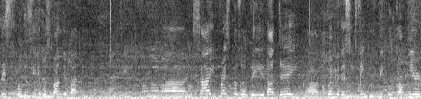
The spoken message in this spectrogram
This is where the city was founded back in 1519. Uh, inside frescoes of the that day, uh, November the 16th, people come here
